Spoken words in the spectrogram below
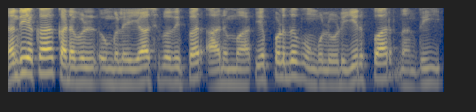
நன்றியக்கா கடவுள் உங்களை ஆசீர்வதிப்பார். அனுமார் எப்பொழுதும் உங்களோடு இருப்பார். நன்றி.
